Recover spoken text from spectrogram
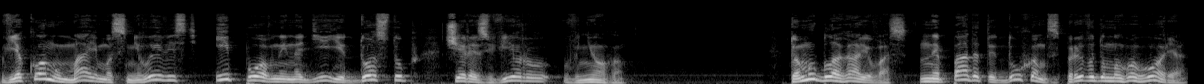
в якому маємо сміливість і повний надії доступ через віру в нього. Тому благаю вас не падати духом з приводу мого горя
